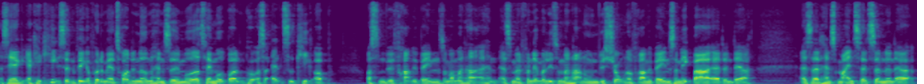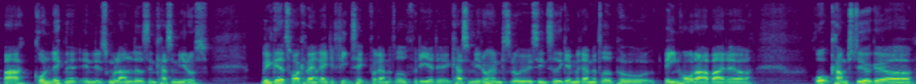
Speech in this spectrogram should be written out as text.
altså jeg, jeg kan ikke helt sætte en finger på det, men jeg tror, det er noget med hans øh, måde at tage imod bolden på, og så altid kigge op og sådan ved frem i banen, som om man har, han, altså man fornemmer ligesom, at man har nogle visioner frem i banen, som ikke bare er den der, altså at hans mindset simpelthen er bare grundlæggende en lille smule anderledes end Casemiros. Hvilket jeg tror kan være en rigtig fin ting for Real Madrid, fordi at øh, Casemiro han slog jo i sin tid igennem Real Madrid på benhårdt arbejde og rå kampstyrke, og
